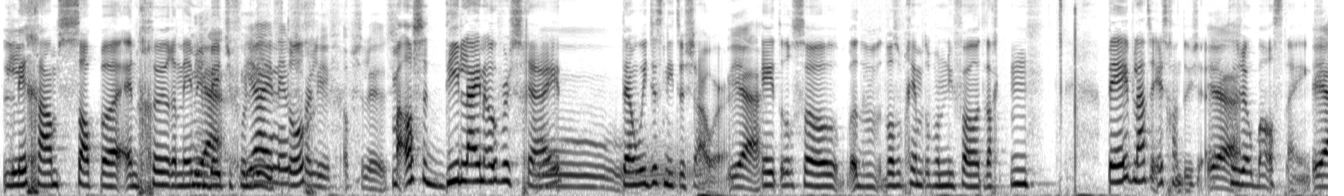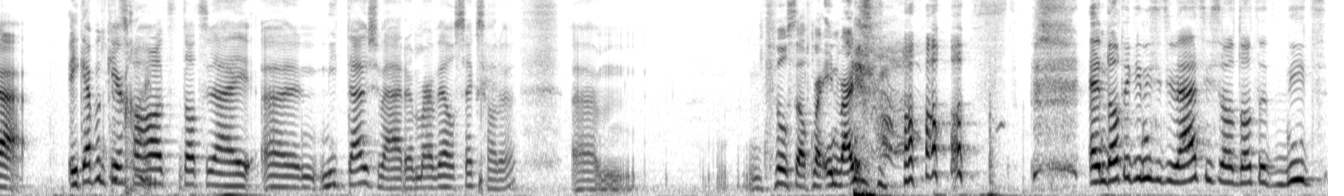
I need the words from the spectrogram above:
lichaamsappen en geuren... neem je Ja. een beetje voor Ja, lief, neemt toch? voor lief, absoluut. Maar als ze die lijn overschrijdt, then we just need to shower. Ja. Toch zo, het was op een gegeven moment op een niveau, toen dacht ik, mm, babe, laten we eerst gaan douchen. Ja. Ja. jouw bal stinkt. Ja. Ik heb een keer is fijn. gehad dat zij eh, niet thuis waren, maar wel seks hadden. Ehm vul zelf maar in waar dit was. En dat ik in die situatie zat dat het niet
